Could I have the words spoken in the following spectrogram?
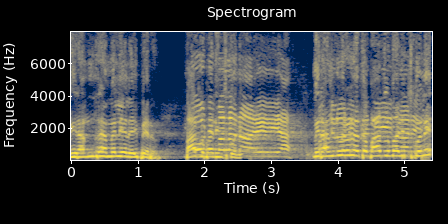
మీరందరూ ఎమ్మెల్యేలు అయిపోయారు. పాటలు పాడించుకొని. మీరందరూ నాతో పాటలు పాడించుకొని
